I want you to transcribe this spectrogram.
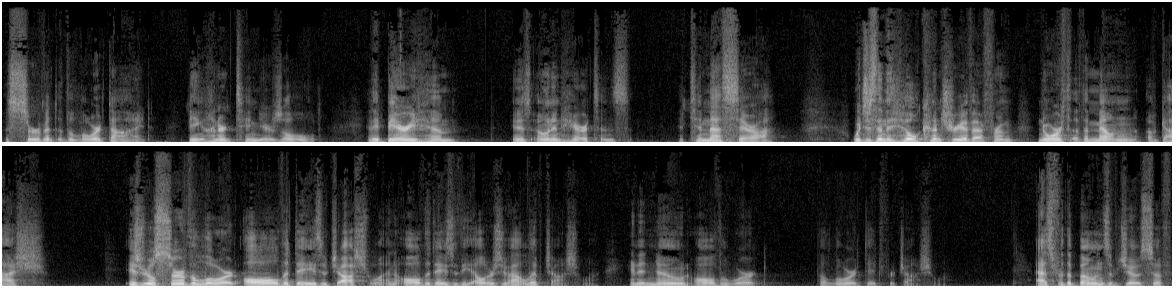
the servant of the Lord, died, being 110 years old. And they buried him in his own inheritance at Timnath Serah, which is in the hill country of Ephraim, north of the mountain of Gaash. Israel served the Lord all the days of Joshua and all the days of the elders who outlived Joshua, and had known all the work the Lord did for Joshua. As for the bones of Joseph,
